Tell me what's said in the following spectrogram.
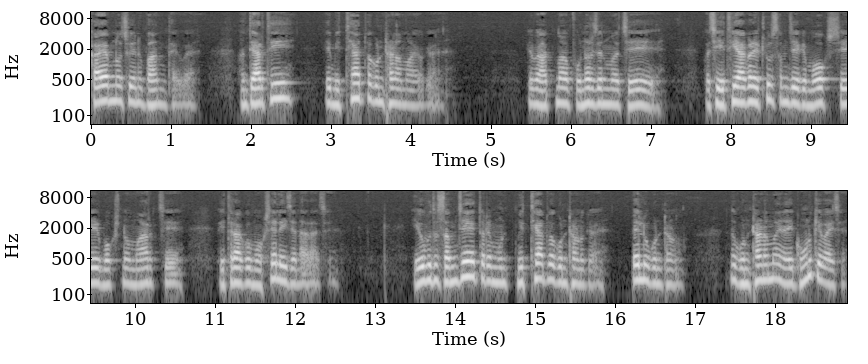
કાયમનો છું, એનું ભાન થયું હોય અને ત્યારથી એ મિથ્યાત્મક ગુંઠાણામાં આવ્યો, કહેવાય. કે આત્મા પુનર્જન્મ છે. પછી એથી આગળ એટલું સમજે કે મોક્ષ છે, મોક્ષનો માર્ગ છે. વિતરાકો મોક્ષે લઈ જનારા છે એવું બધું સમજે તો એ મિથ્યાત્વ ગૂંઠાણું કહેવાય પહેલું ગૂંઠાણું તો એ ગુણ કહેવાય છે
